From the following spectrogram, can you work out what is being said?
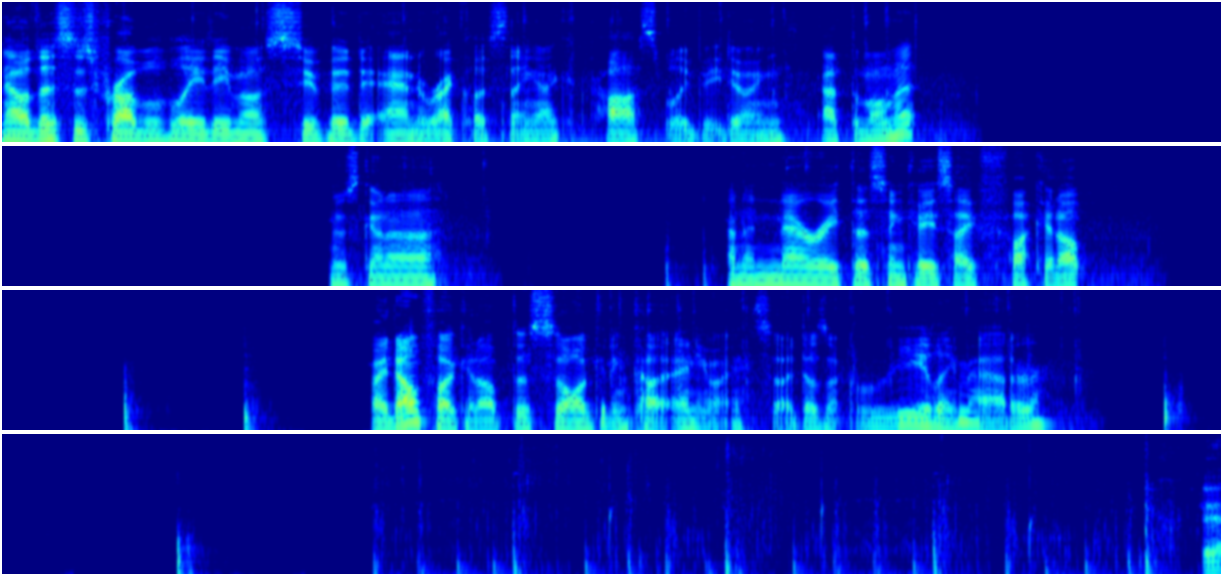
Now, this is probably the most stupid and reckless thing I could possibly be doing at the moment. I'm just gonna kind of narrate this in case I fuck it up. If I don't fuck it up, this is all getting cut anyway, so it doesn't really matter. Yeah.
